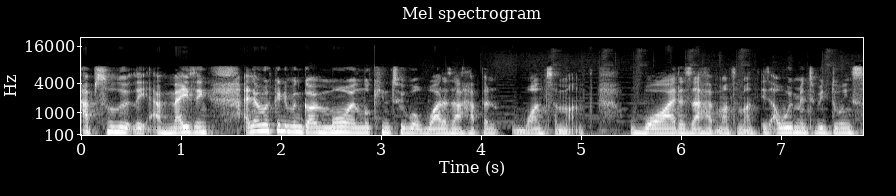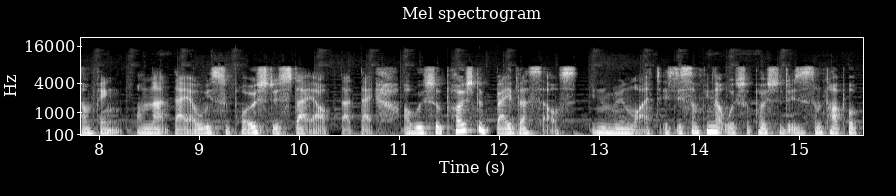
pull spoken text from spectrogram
Absolutely amazing. And then we can even go more and look into well, why does that happen once a month? Why does that happen once a month? Is are we meant to be doing something on that day? Are we supposed to stay up that day? Are we supposed to bathe ourselves in moonlight? Is this something that we're supposed to do? Is this some type of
